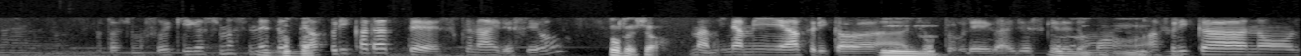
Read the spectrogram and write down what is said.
うん、私もそういう気がしますね。だってアフリカだって少ないですよ。そうでしょ。う。まあ、南アフリカはちょっと例外ですけれども、うんうん、アフリカのあ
